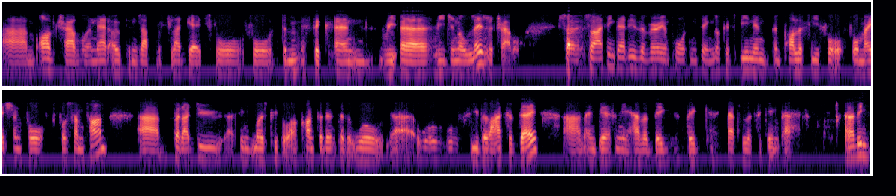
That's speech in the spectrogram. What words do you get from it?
um, of travel, and that opens up the floodgates for for domestic and re, uh, regional leisure travel. So, so I think that is a very important thing. Look, it's been in, in policy for formation for, for some time, uh, but I do, I think most people are confident that it will uh, will, will see the light of day um, and definitely have a big, big catalytic impact. And I think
